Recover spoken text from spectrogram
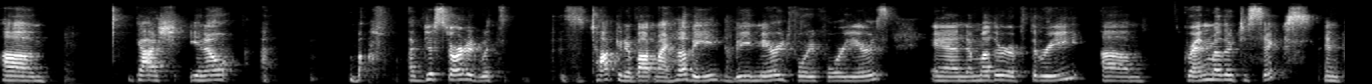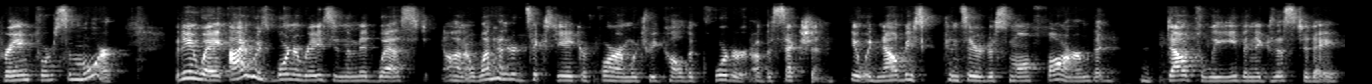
Um, gosh, you know, I've just started with talking about my hubby, being married 44 years and a mother of three, um, grandmother to six, and praying for some more. But anyway, I was born and raised in the Midwest on a 160 acre farm, which we called a quarter of a section. It would now be considered a small farm that doubtfully even exists today.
